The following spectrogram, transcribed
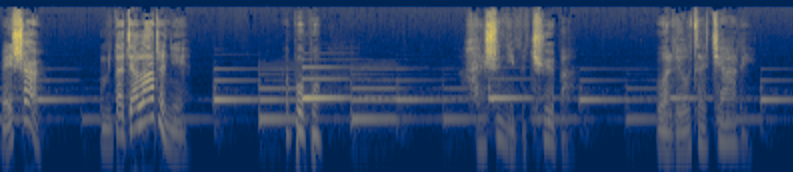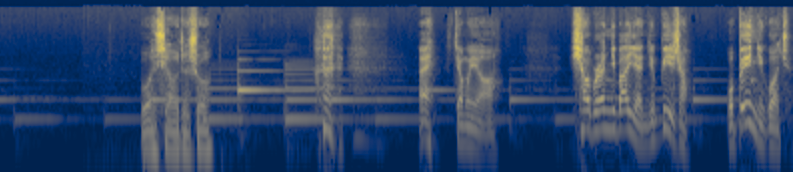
没事儿，我们大家拉着你。”不不，还是你们去吧，我留在家里。我笑着说：“嘿，哎，江梦莹，要不然你把眼睛闭上，我背你过去。”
